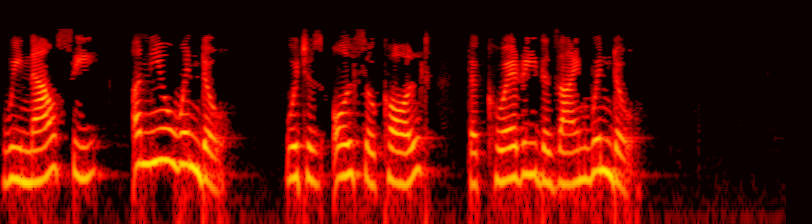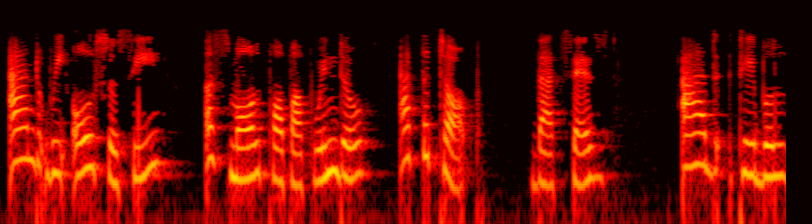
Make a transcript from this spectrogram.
We now see a new window, which is also called the Query Design window and we also see a small pop-up window at the top that says Add Table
